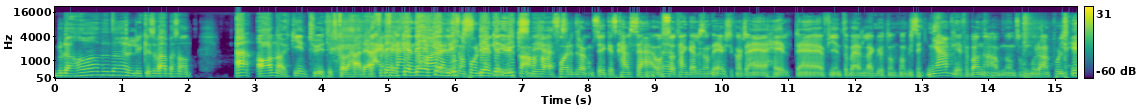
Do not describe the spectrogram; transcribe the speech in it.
Burde jeg ha det der eller ikke? Så var jeg bare sånn Jeg aner jo ikke intuitivt hva det her er. Nei, for det er jo ikke, det er ikke en liksom riks, det er ikke en og hatt riksnyhet. foredrag om psykisk helse, og så tenker jeg liksom det er jo ikke kanskje helt eh, fint å bare legge ut noe at man blir så jævlig forbanna av noen sånn moralpoliti.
